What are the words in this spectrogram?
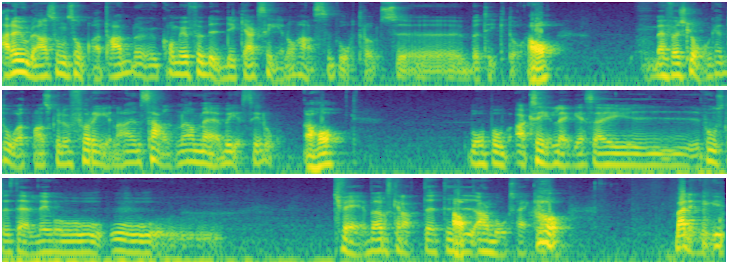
Ja, det gjorde han som så att han kom ju förbi Dick Axén och hans våtrumsbutik då. Ja. Med förslaget då att man skulle förena en sauna med WC då. Jaha. Varpå Axén lägger sig i fosterställning och, och kväver skrattet i Ja. armbågsvecken. Ja. Men det, är ju-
